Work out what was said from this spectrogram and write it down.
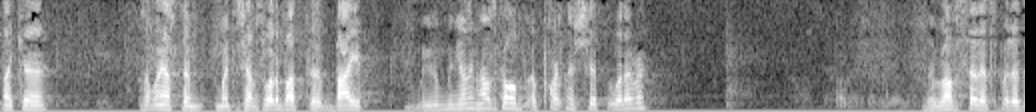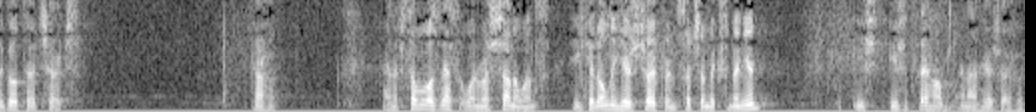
like, uh, someone asked him, what about the by, you know, minyanim, how's it called? A partnership, whatever? The Rav said it's better to go to a church. And if someone was asked when Rosh Hashanah once, he could only hear shofar in such a mixed minyan, you, sh- you should stay home and not hear shofar.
